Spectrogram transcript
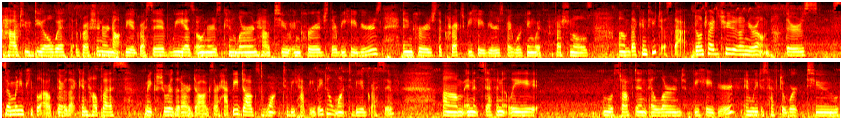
how to deal with aggression or not be aggressive we as owners can learn how to encourage their behaviors and encourage the correct behaviors by working with professionals um, that can teach us that. Don't try to treat it on your own. There's so many people out there that can help us make sure that our dogs are happy. Dogs want to be happy. They don't want to be aggressive. Um, and it's definitely most often a learned behavior and we just have to work to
